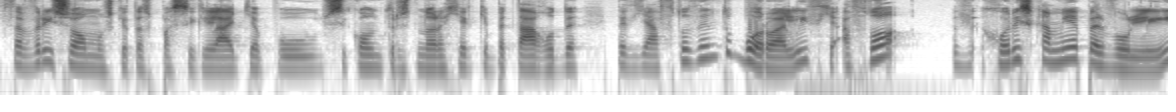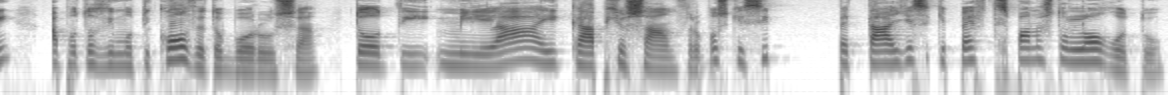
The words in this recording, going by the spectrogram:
Θα βρεις όμως και τα σπασιλάκια που σηκώνουν τρεις την ώρα χέρι και πετάγονται. Παιδιά, αυτό δεν το μπορώ, αλήθεια. Αυτό χωρίς καμία υπερβολή, από το δημοτικό δεν το μπορούσα. Το ότι μιλάει κάποιος άνθρωπος και εσύ πετάγεσαι και πέφτεις πάνω στο λόγο του.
